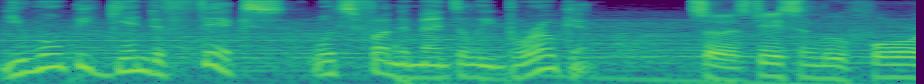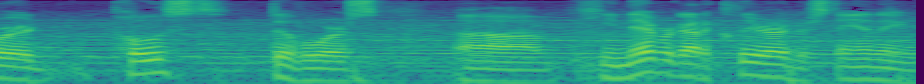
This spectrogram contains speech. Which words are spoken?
you won't begin to fix what's fundamentally broken. So as Jason moved forward post divorce, um, he never got a clear understanding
